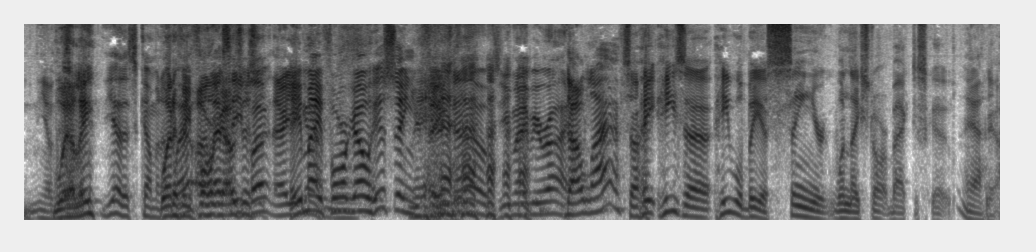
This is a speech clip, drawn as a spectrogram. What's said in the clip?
You know, Will he? Yeah, that's coming. What up. if he Well, unless foregoes his- put- there he may forego his senior Who season. knows? You may be right. Don't laugh. So he he's a he will be a senior when they start back to school. Yeah, yeah,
